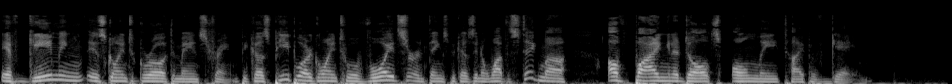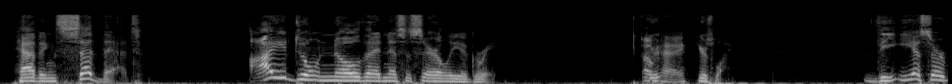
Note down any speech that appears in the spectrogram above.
if gaming is going to grow at the mainstream because people are going to avoid certain things because they don't want the stigma of buying an adults only type of game. Having said that, I don't know that I necessarily agree. Here- Okay. here's why. The ESR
